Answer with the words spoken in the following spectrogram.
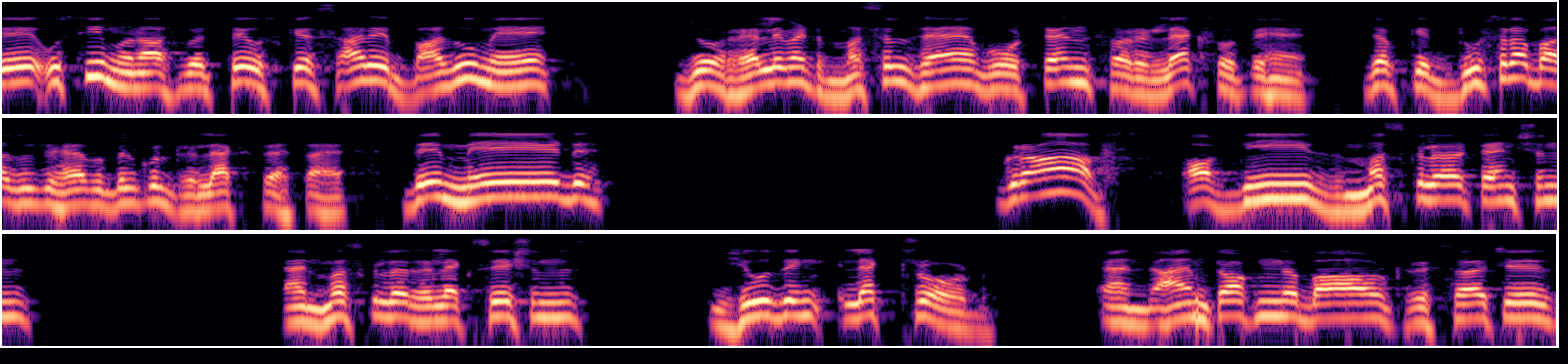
سے اسی مناسبت سے اس کے سارے بازو میں جو ریلیونٹ مسلز ہیں وہ ٹینس اور ریلیکس ہوتے ہیں جبکہ دوسرا بازو جو ہے وہ بالکل ریلیکس رہتا ہے they made graphs of these muscular tension and muscular relaxation using electrode and I am talking about researches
